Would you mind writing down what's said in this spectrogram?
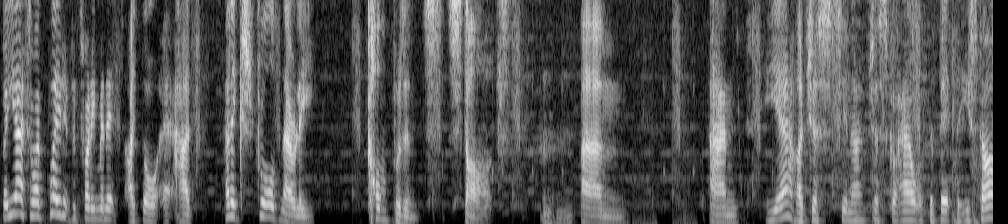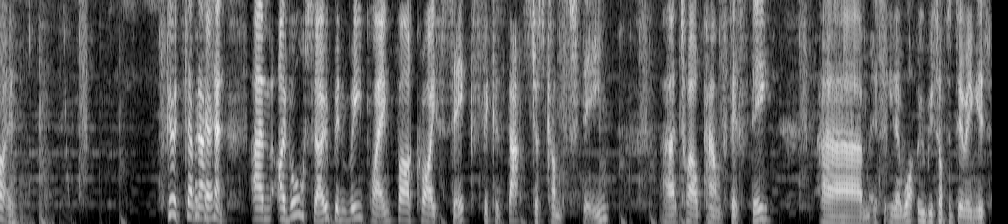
but yeah, so I played it for 20 minutes. I thought it had an extraordinarily confident start Um, and yeah, I've just you know just got out of the bit that you started. Good, seven out of ten. Um, I've also been replaying Far Cry Six because that's just come to Steam, uh, twelve pound fifty. Um, it's, you know what Ubisoft are doing is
